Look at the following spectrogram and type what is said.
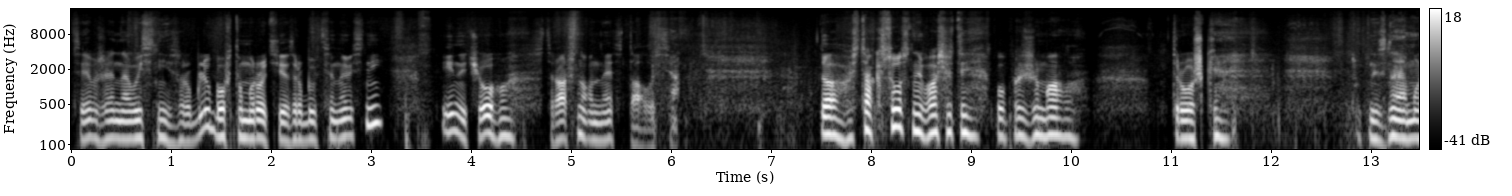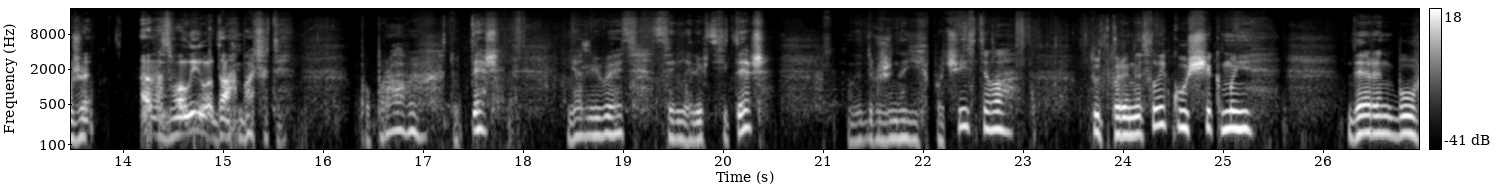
це вже навесні зроблю, бо в тому році я зробив це навесні і нічого страшного не сталося. Так, ось так сосни, бачите, поприжимало трошки. Тут не знаю, може розвалило, да, бачите, поправив. Тут теж ялівець, це ялівці теж. Але дружина їх почистила. Тут перенесли кущик ми. Дерен був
